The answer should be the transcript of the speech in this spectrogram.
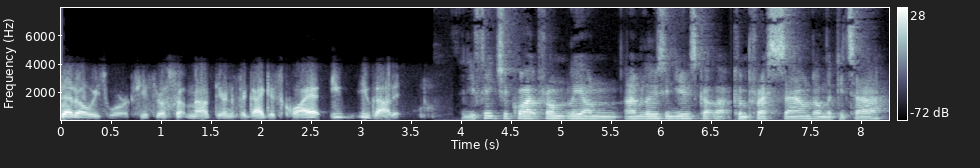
that always works. You throw something out there, and if the guy gets quiet, you you got it. And you feature quite promptly on "I'm Losing You." It's got that compressed sound on the guitar.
